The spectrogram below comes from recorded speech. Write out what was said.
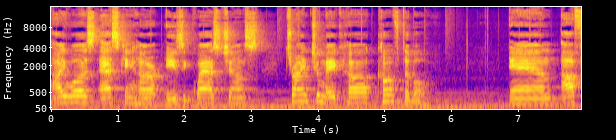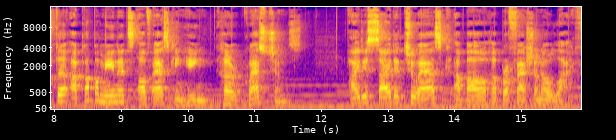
I was asking her easy questions trying to make her comfortable. And after a couple minutes of asking him her questions, I decided to ask about her professional life.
